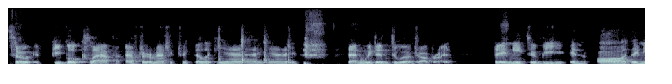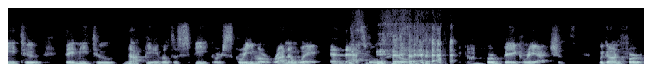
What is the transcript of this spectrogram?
So if people clap after a magic trick they're like yeah yeah. Then we didn't do our job right. They need to be in awe. They need to they need to not be able to speak or scream or run away. And that's what we're going, we're going for big reactions. We're going for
